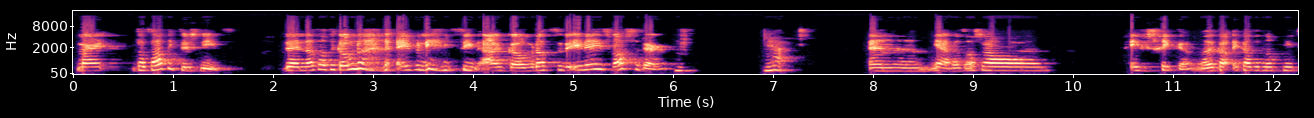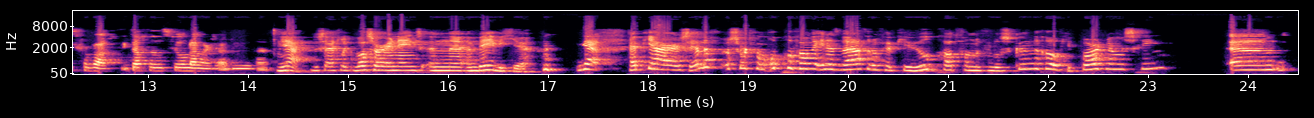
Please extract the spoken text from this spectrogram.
Maar dat had ik dus niet. En dat had ik ook nog even niet zien aankomen. Dat ze er ineens was ze er. Ja. En uh, ja, dat was wel even schrikken. Want ik had, ik had het nog niet verwacht. Ik dacht dat het veel langer zou duren. Ja, dus eigenlijk was er ineens een, uh, een babytje. ja. Heb je haar zelf een soort van opgevangen in het water? Of heb je hulp gehad van de verloskundige of je partner misschien? Um,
